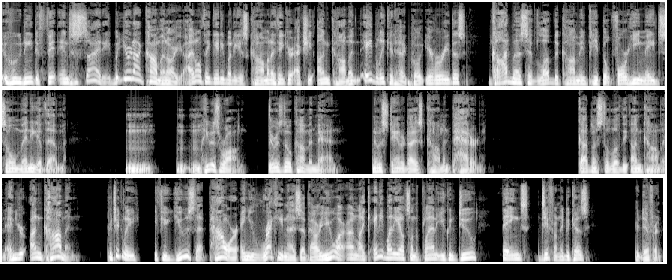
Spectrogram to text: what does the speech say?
who need to fit into society. But you're not common, are you? I don't think anybody is common. I think you're actually uncommon. Abe Lincoln had a quote. You ever read this? God must have loved the common people, for he made so many of them. Mm, he was wrong. There is no common man, no standardized common pattern. God must have loved the uncommon. And you're uncommon particularly if you use that power and you recognize that power, you are unlike anybody else on the planet. You can do things differently because you're different.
